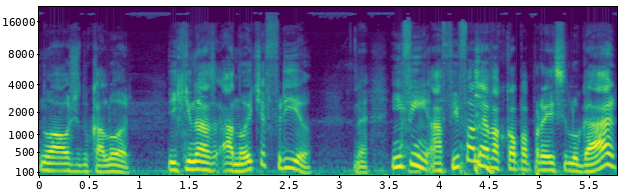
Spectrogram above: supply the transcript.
no auge do calor e que na, à noite é frio. Né? Enfim, a FIFA leva a Copa para esse lugar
